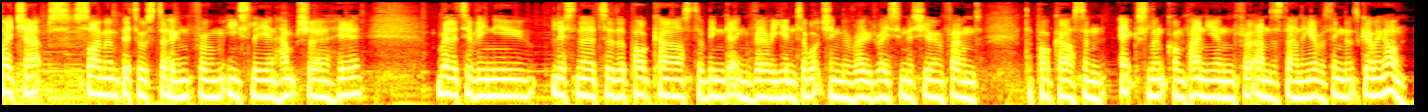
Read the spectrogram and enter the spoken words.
Hi chaps, Simon Bittlestone from Eastleigh in Hampshire here relatively new listener to the podcast. I've been getting very into watching the road racing this year and found the podcast an excellent companion for understanding everything that's going on.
